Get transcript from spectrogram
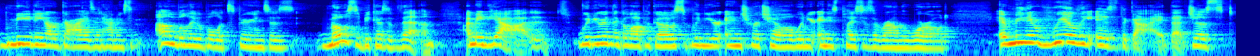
meeting our guides and having some unbelievable experiences mostly because of them. I mean, yeah, when you're in the Galapagos, when you're in Churchill, when you're in these places around the world, I mean, it really is the guide that just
